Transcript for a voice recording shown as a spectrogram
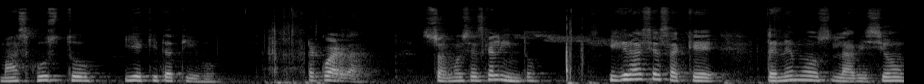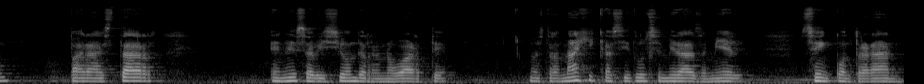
más justo y equitativo. Recuerda, soy Moisés Galindo y gracias a que tenemos la visión para estar en esa visión de renovarte, nuestras mágicas y dulces miradas de miel se encontrarán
